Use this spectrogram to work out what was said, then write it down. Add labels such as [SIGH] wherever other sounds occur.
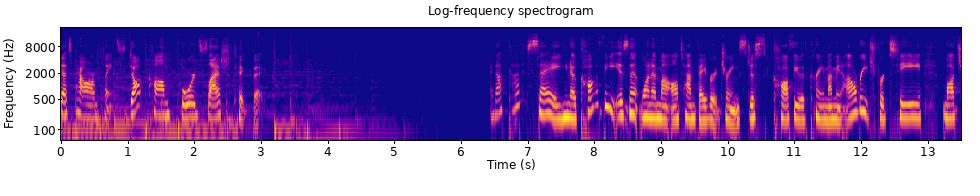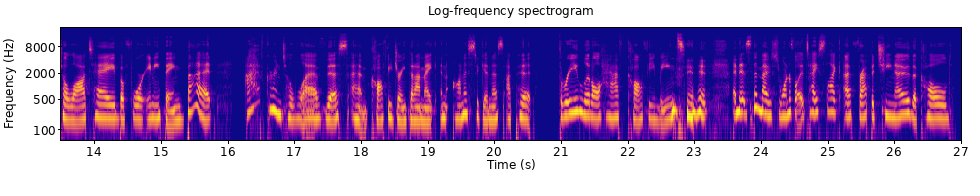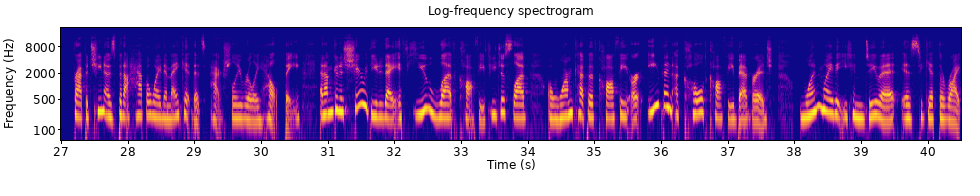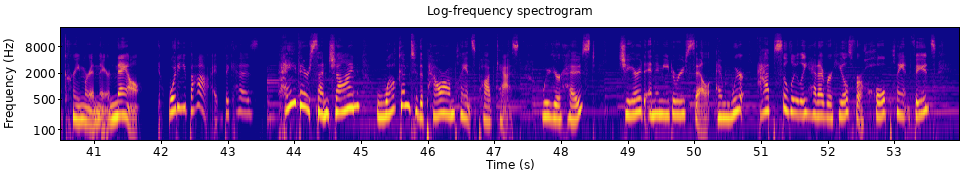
That's poweronplants.com forward slash cookbook. And I've got to say, you know, coffee isn't one of my all time favorite drinks, just coffee with cream. I mean, I'll reach for tea, matcha latte before anything, but I've grown to love this um, coffee drink that I make. And honest to goodness, I put three little half coffee beans [LAUGHS] in it, and it's the most wonderful. It tastes like a frappuccino, the cold frappuccinos, but I have a way to make it that's actually really healthy. And I'm going to share with you today if you love coffee, if you just love a warm cup of coffee or even a cold coffee beverage, one way that you can do it is to get the right creamer in there. Now, what do you buy? Because, hey there, sunshine. Welcome to the Power on Plants podcast. We're your host, Jared and Anita Roussel, and we're absolutely head over heels for whole plant foods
